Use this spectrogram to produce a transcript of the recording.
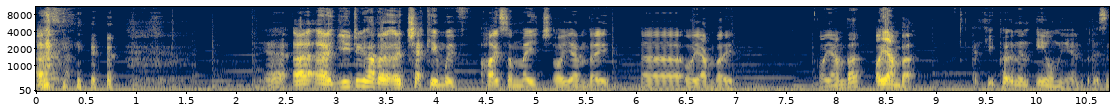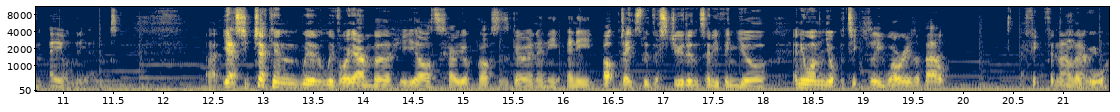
Yeah, uh, uh, you do have a, a check-in with High Sun Mage Oyambe. Uh, Oyambe. Oyamba? Oyamba. I keep putting an E on the end, but it's an A on the end. Uh, yes, you check in with, with Oyamba. He asks how your class is going. Any any updates with the students? Anything you're anyone you're particularly worried about? I think for now they're all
